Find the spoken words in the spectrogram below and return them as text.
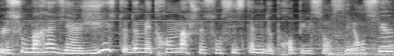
Le sous-marin vient juste de mettre en marche son système de propulsion silencieux.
